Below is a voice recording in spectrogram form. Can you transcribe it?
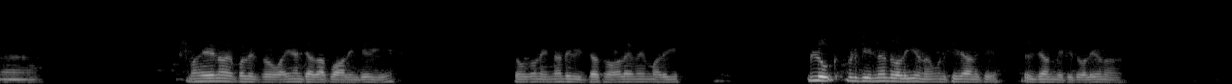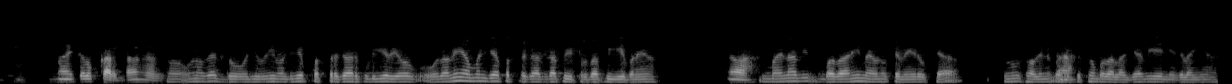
ਹਾਂ। ਮੈਂ ਇਹ ਨਾ ਕੋਲੇ ਰਵਾਈਆਂ ਜ਼ਿਆਦਾ ਪਾ ਲੈਂਦੇ ਹੋਈਏ। ਕਿਉਂਕਿ ਹੁਣ ਇਹਨਾਂ ਦੇ ਵੀ ਦਾ ਸਵਾਲ ਐਵੇਂ ਮਾੜੀ ਲੋਕ ਮੁਰਗੀ ਇਹਨਾਂ ਦੁਆਲੇ ਹੋਣਾ ਮੁਰਗੀ ਜਾਣ ਕੇ ਜਾਂ ਮੇਰੇ ਦੁਆਲੇ ਹੋਣਾ। ਮੈਂ ਚਲੋ ਕਰਦਾ ਗੱਲ। ਹਾਂ, ਉਹਨਾਂ ਦੇ ਦੋ ਜ਼ਰੂਰੀ ਵੰਡੀਏ ਪੱਤਰਕਾਰ ਕੁੜੀ ਹੋਵੇ ਉਹ ਉਹਦਾ ਨਹੀਂ ਅਮਨ ਜਿਹਾ ਪੱਤਰਕਾਰ ਜਿਹੜਾ ਪੀਟਰ ਦਾ ਪੀਏ ਬਣਿਆ। ਆਹ। ਮੈਂ ਨਾ ਵੀ ਪਤਾ ਨਹੀਂ ਮੈਂ ਉਹਨੂੰ ਕਿਵੇਂ ਰੋਕਿਆ। ਉਹਨੂੰ ਸਾਲੇ ਨੂੰ ਪਤਾ ਹਾਂ। ਕਿੱਥੋਂ ਪਤਾ ਲੱਗ ਗਿਆ ਵੀ ਇਹ ਨਿਕਲ ਆਈਆਂ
